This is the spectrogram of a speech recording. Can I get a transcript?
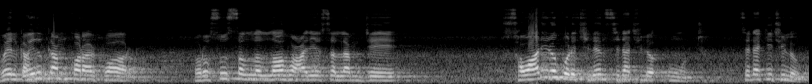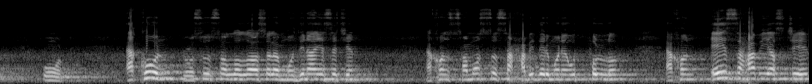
ওয়েলকাম করার পর রসুল সাল্লাহ আলী সাল্লাম যে সওয়ারির ওপরে ছিলেন, সেটা ছিল উঁট। সেটা কি ছিল? উঁট। এখন রসুল সাল্লাহ সাল্লাম মদিনায় এসেছেন। এখন সমস্ত সাহাবিদের মনে উৎফুল্ল। এখন এই সাহাবি আসছে,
